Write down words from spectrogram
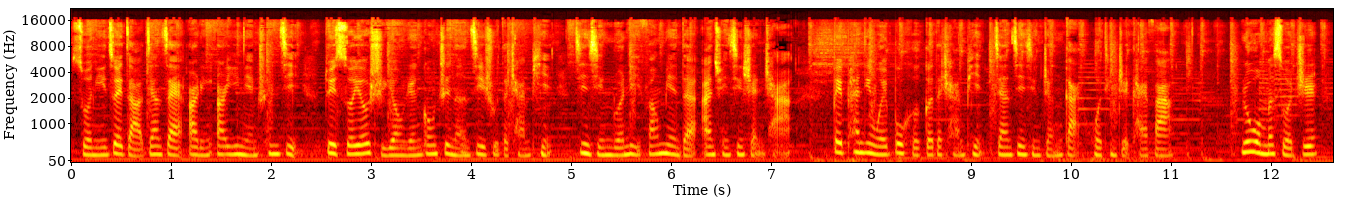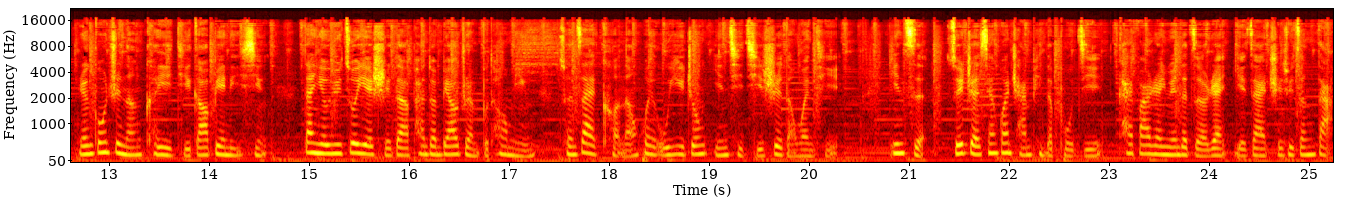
索尼最早将在2021年春季对所有使用人工智能技术的产品进行伦理方面的安全性审查，被判定为不合格的产品将进行整改或停止开发。如我们所知，人工智能可以提高便利性，但由于作业时的判断标准不透明，存在可能会无意中引起歧视等问题。因此，随着相关产品的普及，开发人员的责任也在持续增大，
